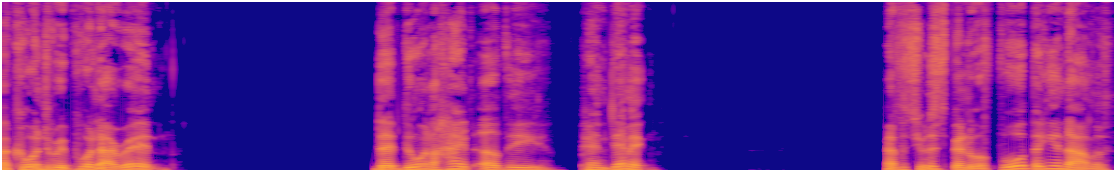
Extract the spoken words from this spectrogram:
According to a report I read, that during the height of the pandemic, Massachusetts spent over $4 billion with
